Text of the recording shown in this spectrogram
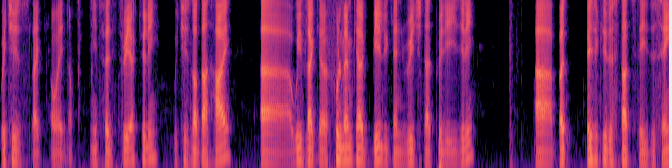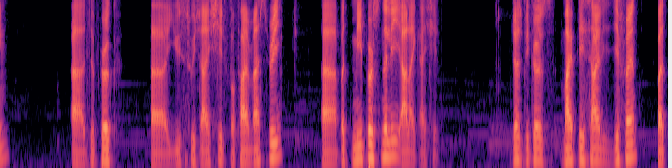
which is like, oh wait, no, I need 33 actually, which is not that high. Uh, with like a full memcap build, you can reach that pretty easily. Uh, but basically the stat stays the same. Uh, the perk, uh, you switch Ice Shield for Fire Mastery. Uh, but me personally, I like Ice Shield. Just because my playstyle is different, but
